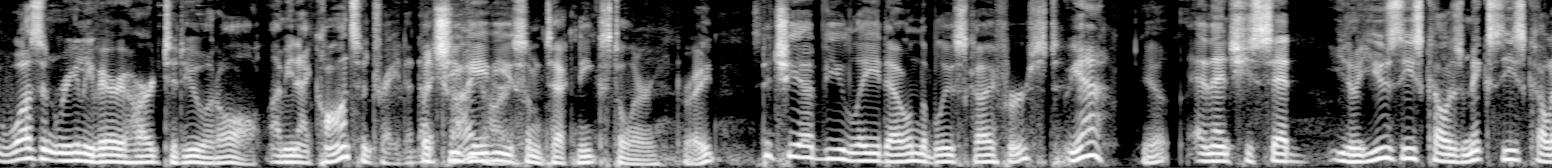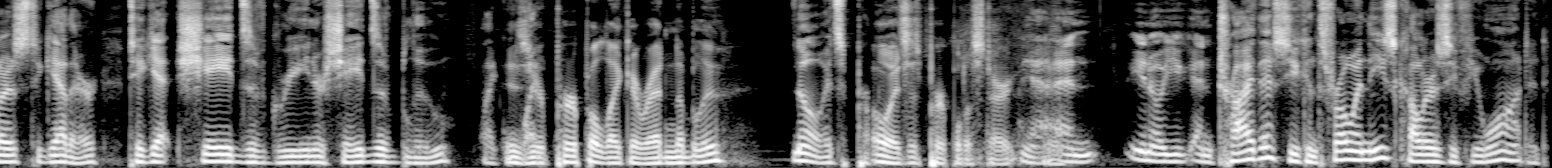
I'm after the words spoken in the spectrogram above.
it wasn't really very hard to do at all i mean i concentrated I But she tried gave you some techniques to learn, right? Did she have you lay down the blue sky first? yeah Yeah. And then she said, you know, use these colors, mix these colors together to get shades of green or shades of blue. Like Is white. your purple like a red and a blue? no, it's purple. Oh, it's just purple to start. yeah. and you know, you and try this. You can throw in these colors if you want, and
